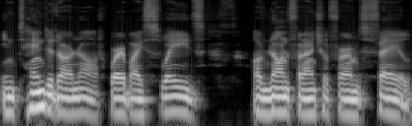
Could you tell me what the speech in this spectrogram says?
intended or not, whereby swathes of non financial firms fail.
